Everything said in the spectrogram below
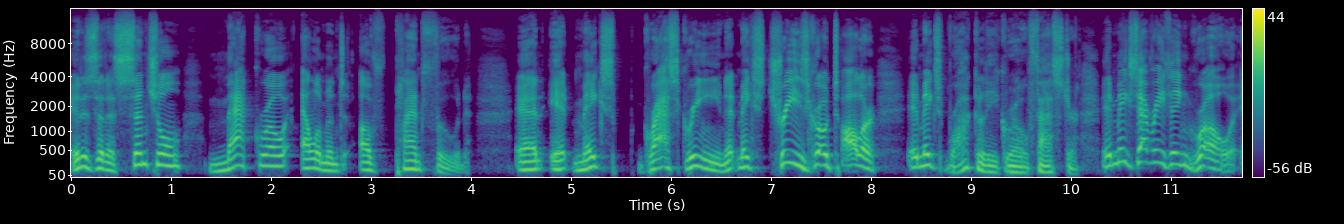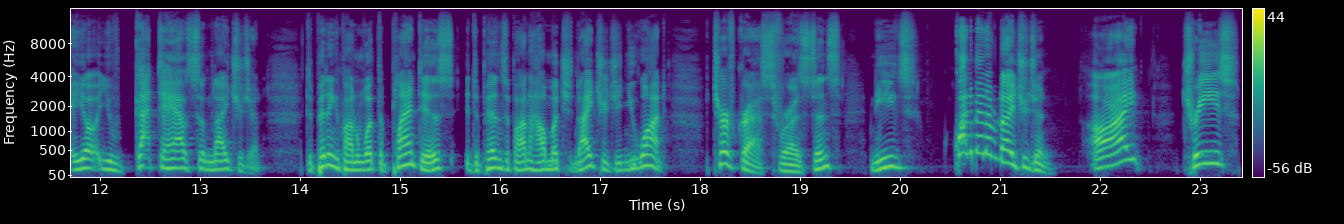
It is an essential macro element of plant food, and it makes grass green. It makes trees grow taller. It makes broccoli grow faster. It makes everything grow. You you've got to have some nitrogen. Depending upon what the plant is, it depends upon how much nitrogen you want. Turf grass, for instance, needs quite a bit of nitrogen. All right? Trees,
